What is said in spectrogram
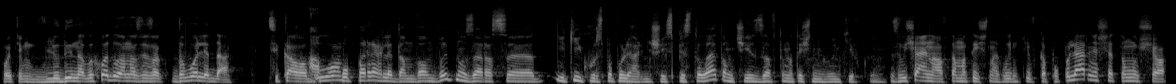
потім людина виходила на зв'язок. Доволі да, цікаво було. А по переглядам вам видно зараз, е, який курс популярніший з пістолетом чи з автоматичною гвинтівкою? Звичайно, автоматична гвинтівка популярніша, тому що,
